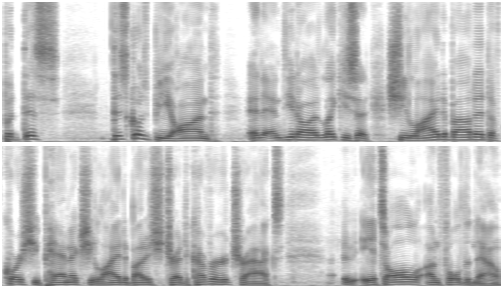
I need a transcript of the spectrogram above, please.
But this this goes beyond and and you know like you said she lied about it. Of course she panicked. She lied about it. She tried to cover her tracks. It's all unfolded now.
